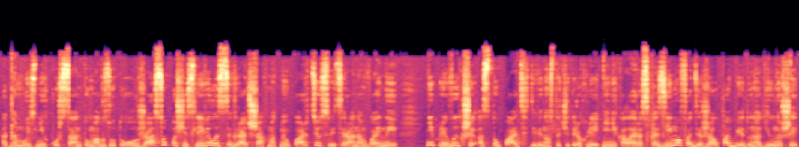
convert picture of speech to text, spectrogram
Одному из них, курсанту Макзуту Олжасу, посчастливилось сыграть шахматную партию с ветераном войны. Не привыкший оступать, 94-летний Николай Расказимов одержал победу над юношей,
